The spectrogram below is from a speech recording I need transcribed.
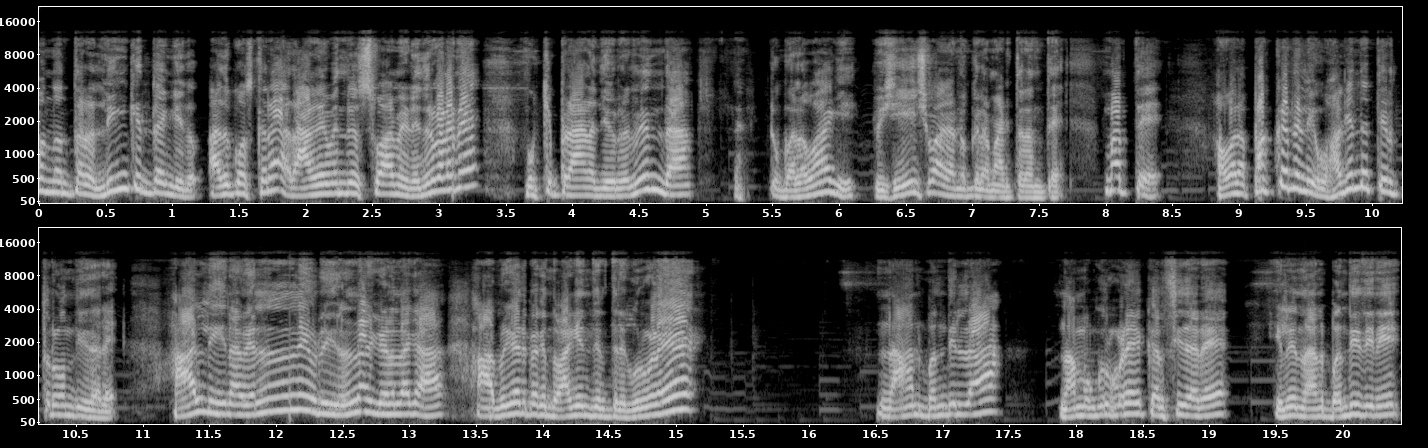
ಒಂದೊಂಥರ ಲಿಂಕ್ ಇದ್ದಂಗೆ ಇದು. ಅದಕ್ಕೋಸ್ಕರ ರಾಘವೇಂದ್ರ ಸ್ವಾಮಿ ಎದುರುಗಡೆ ಮುಖ್ಯ ಪ್ರಾಣ ದೇವರಿಂದ ಅಷ್ಟು ಬಲವಾಗಿ ವಿಶೇಷವಾಗಿ ಅನುಗ್ರಹ ಮಾಡ್ತಾರಂತೆ. ಮತ್ತೆ ಅವರ ಪಕ್ಕದಲ್ಲಿ ವಾಗೇಂದ್ರ ತೀರ್ಥರು ಅಂತಿದ್ದಾರೆ ಅಲ್ಲಿ ನಾವೆಲ್ಲ ಇವರು ಎಲ್ಲ ಹೇಳಿದಾಗ ಆ ಬಿಗಡಬೇಕಂತ ವಾಗೇಂದ್ರ ತೀರ್ಥರು, ಗುರುಗಳೇ ನಾನು ಬಂದಿಲ್ಲ ನಮ್ಮ ಗುರುಗಳೇ ಕರೆಸಿದ್ದಾರೆ. ಇಲ್ಲಿ ನಾನು ಬಂದಿದ್ದೀನಿ.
